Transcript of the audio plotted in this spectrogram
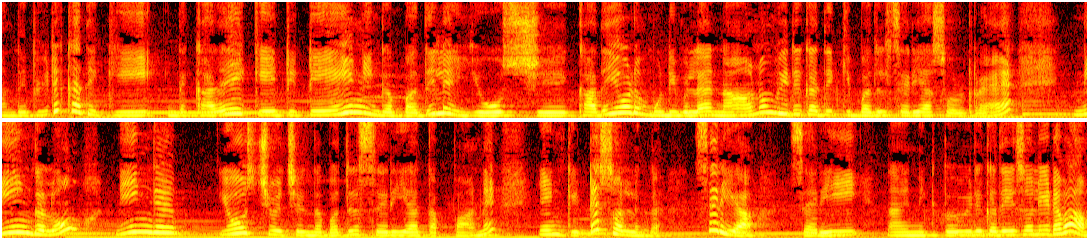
அந்த விடுகதைக்கு இந்த கதையை கேட்டுட்டே நீங்கள் பதிலை யோசிச்சு கதையோட முடிவில் நானும் விடுகதைக்கு பதில் சரியாக சொல்கிறேன் நீங்களும் நீங்கள் யோசிச்சு வச்சிருந்த பதில் சரியா தப்பான்னு என்கிட்ட சொல்லுங்க. சரியா? சரி நான் இன்னைக்கு இப்போ விடுகதையை சொல்லிடவா?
